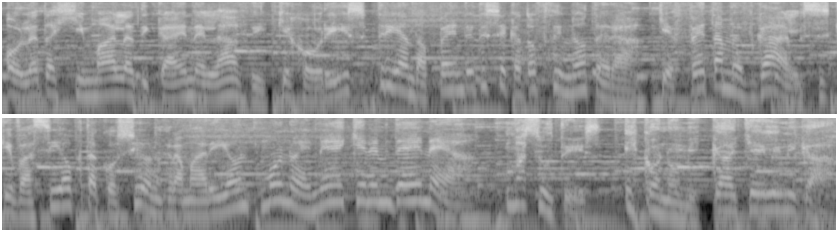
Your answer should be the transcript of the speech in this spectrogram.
Όλα τα χυμά αλλαντικά είναι λάδι και χωρίς 35% φθηνότερα. Και φέτα με βγάλ συσκευασία 800 γραμμαρίων μόνο 9,99. Μασούτης. Οικονομικά και ελληνικά.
